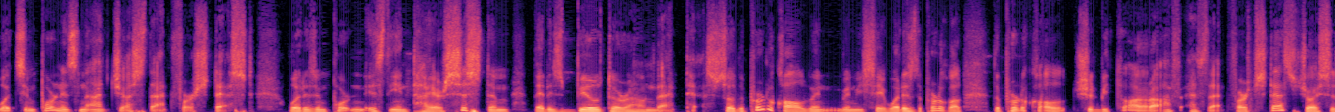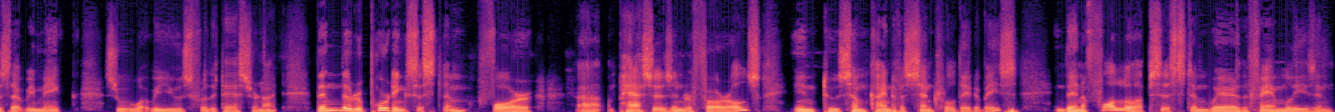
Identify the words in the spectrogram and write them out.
what's important is not just that first test. What is important is the entire system that is built around that test. So the protocol, when, when we say what is the protocol, the protocol should be thought of as that first test choices that we make as to what we use for the test or not. Then the reporting system for uh, passes and referrals into some kind of a central database then a follow-up system where the families and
